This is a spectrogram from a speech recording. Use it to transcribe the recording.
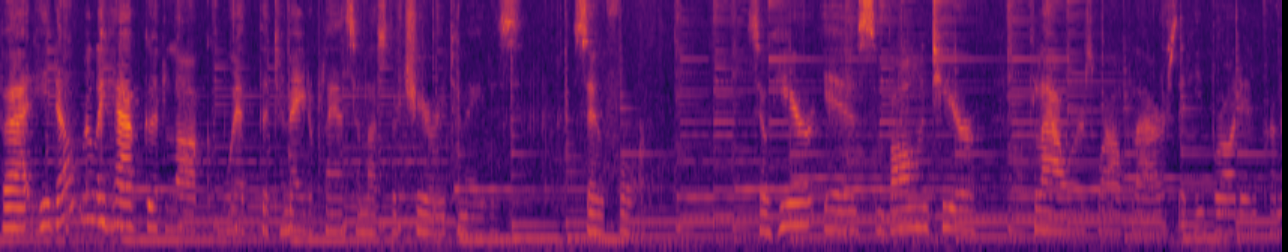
But he don't really have good luck with the tomato plants unless they're cherry tomatoes so far. So here is some volunteer flowers, wildflowers that he brought in from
